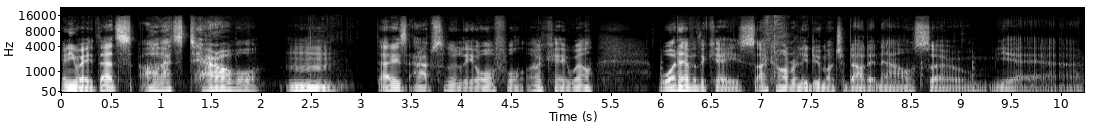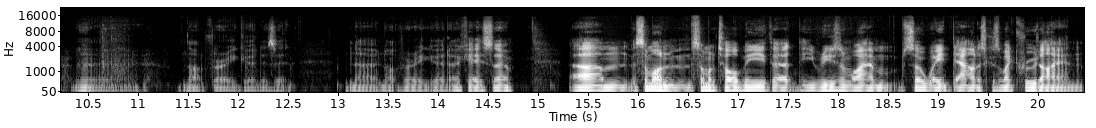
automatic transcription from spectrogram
Anyway, that's oh, that's terrible. Mm, that is absolutely awful. Okay, well, whatever the case, I can't really do much about it now. So yeah, uh, not very good, is it? No, not very good. Okay, so um, someone someone told me that the reason why I'm so weighed down is because of my crude iron.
